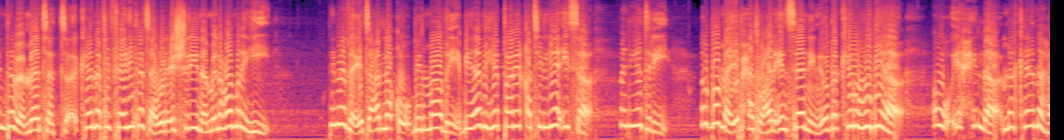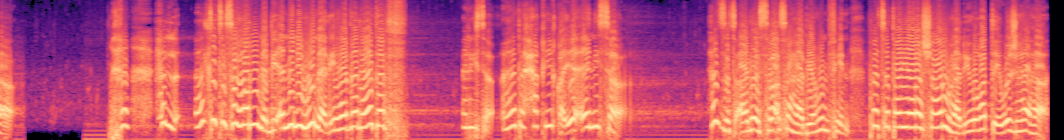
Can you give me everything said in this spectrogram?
عندما ماتت كان في الثالثة والعشرين من عمره. لماذا يتعلق بالماضي بهذه الطريقة اليائسة؟ من يدري. ربما يبحث عن إنسان يذكره بها أو يحل مكانها. هل هل تتصورين بأنني هنا لهذا الهدف؟ أليس هذا حقيقة يا آنسة؟ هزت آليس رأسها بعنف فتطير شعرها ليغطي وجهها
